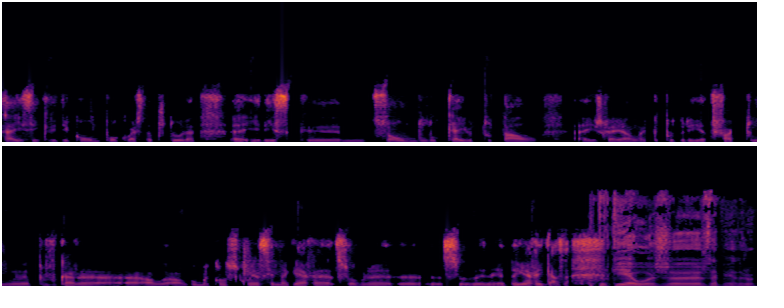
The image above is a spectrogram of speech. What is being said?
Raisi criticou um pouco esta postura eh, e disse que hum, só um bloqueio total a Israel é que poderia de facto eh, provocar alguma consequência na guerra sobre, da guerra em Gaza. A Turquia é hoje, José Pedro,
